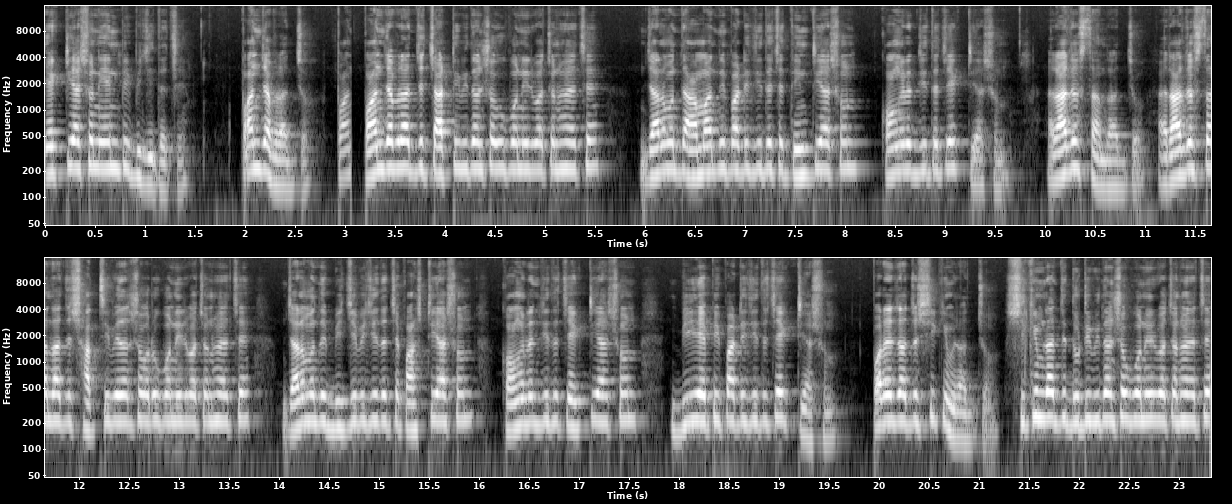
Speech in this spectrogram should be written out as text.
একটি আসনে এনপিপি জিতেছে। পাঞ্জাব রাজ্য। পাঞ্জাব রাজ্যে চারটি বিধানসভা উপনির্বাচন হয়েছে। যার মধ্যে আম আদমি পার্টি জিতেছে তিনটি আসন, কংগ্রেস জিতেছে একটি আসন। রাজস্থান রাজ্য। রাজস্থান রাজ্যে সাতটি বিধানসভার উপনির্বাচন হয়েছে। যার মধ্যে বিজেপি জিতেছে পাঁচটি আসন, কংগ্রেস জিতেছে একটি আসন, বিএপি পার্টি জিতেছে একটি আসন। পরের রাজ্য সিকিম রাজ্য। সিকিম রাজ্যে দুটি বিধানসভা উপনির্বাচন হয়েছে।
